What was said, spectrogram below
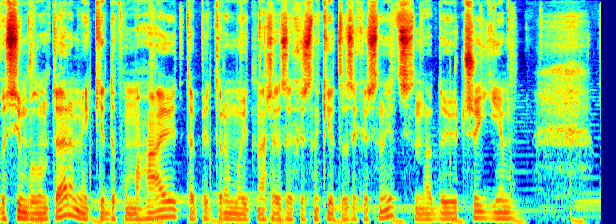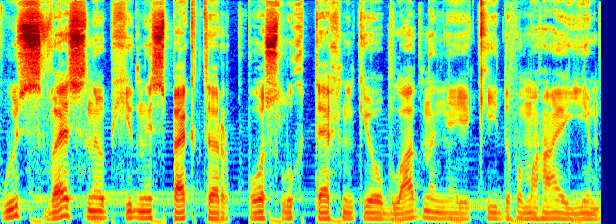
усім волонтерам, які допомагають та підтримують наших захисників та захисниць, надаючи їм ось весь необхідний спектр послуг, техніки, обладнання, який допомагає їм,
